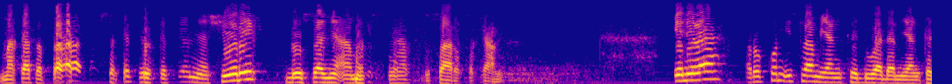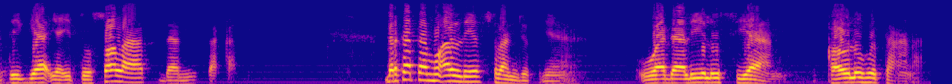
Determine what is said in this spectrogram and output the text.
maka tetap sekecil-kecilnya syirik dosanya amat sangat besar sekali. Inilah rukun Islam yang kedua dan yang ketiga yaitu salat dan zakat. Berkata muallif selanjutnya, wa dalilu siyam qauluhu ta'ala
